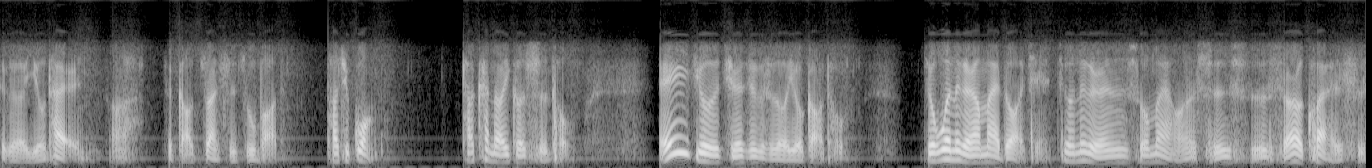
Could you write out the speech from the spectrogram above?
这个犹太人啊，是搞钻石珠宝的，他去逛，他看到一颗石头，哎，就觉得这个石头有搞头。就问那个人要卖多少钱，就那个人说卖好像十十十二块还是十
